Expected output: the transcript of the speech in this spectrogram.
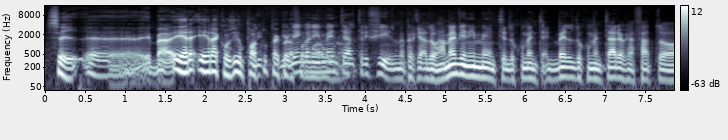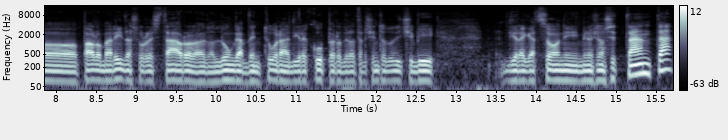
sì, eh, era, era, così un po' tutta quella Mi vengono in mente 1. altri film, perché allora, a me viene in mente il, documenta- il, bel documentario che ha fatto Paolo Barida sul restauro, la, la lunga avventura di recupero della 312B di Ragazzoni 1970.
